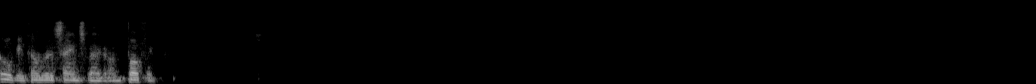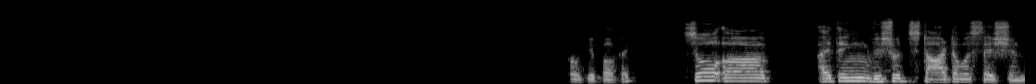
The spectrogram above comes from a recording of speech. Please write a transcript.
Okay, computer science background. Perfect. Okay, perfect. So, uh, I think we should start our session.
